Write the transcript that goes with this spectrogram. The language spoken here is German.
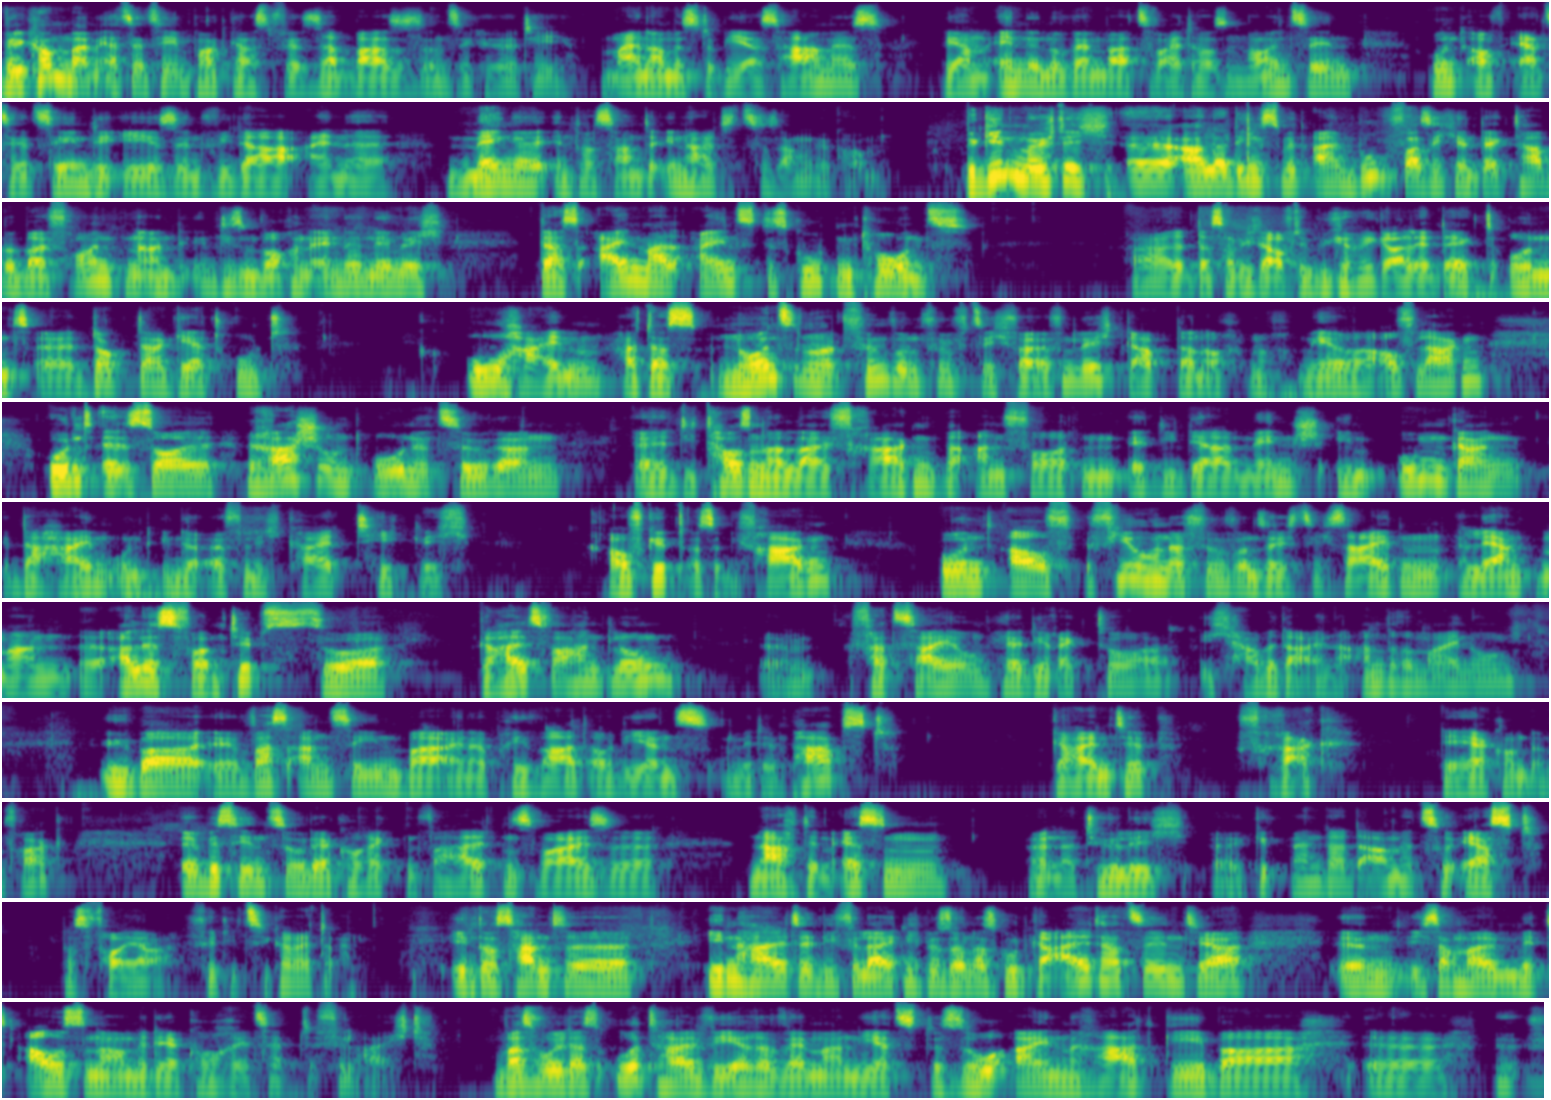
Willkommen beim RC10 Podcast für SAP Basis und Security. Mein Name ist Tobias Harmes. Wir haben Ende November 2019 und auf rc10.de sind wieder eine Menge interessante Inhalte zusammengekommen. Beginnen möchte ich äh, allerdings mit einem Buch, was ich entdeckt habe bei Freunden an diesem Wochenende, nämlich Das Einmaleins des guten Tons. Äh, das habe ich da auf dem Bücherregal entdeckt. Und äh, Dr. Gertrud Oheim hat das 1955 veröffentlicht, gab dann auch noch mehrere Auflagen. Und es soll rasch und ohne Zögern äh, die tausenderlei Fragen beantworten, äh, die der Mensch im Umgang daheim und in der Öffentlichkeit täglich aufgibt, also die Fragen. Und auf 465 Seiten lernt man äh, alles von Tipps zur Gehaltsverhandlung, ähm, Verzeihung, Herr Direktor, ich habe da eine andere Meinung, über äh, was anziehen bei einer Privataudienz mit dem Papst, Geheimtipp, Frack, der herkommt im Frack, äh, bis hin zu der korrekten Verhaltensweise nach dem Essen. Äh, natürlich gibt man der Dame zuerst das Feuer für die Zigarette. Interessante Inhalte, die vielleicht nicht besonders gut gealtert sind, ja. Ähm, ich sag mal, mit Ausnahme der Kochrezepte vielleicht. Was wohl das Urteil wäre, wenn man jetzt so einen Ratgeber äh,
